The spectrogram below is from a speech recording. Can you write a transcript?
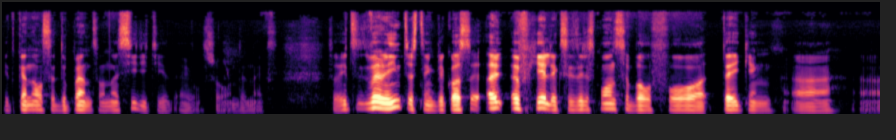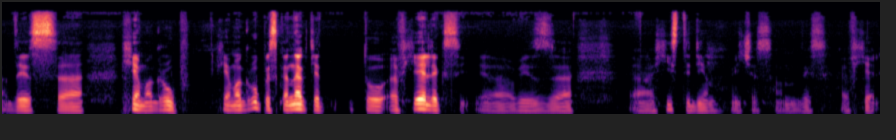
it can also depend on acidity, I will show on the next. So it's very interesting because uh, F helix is responsible for taking uh, uh, this uh, hema group. Hema group is connected to F helix with histidine, which is on this F helix.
